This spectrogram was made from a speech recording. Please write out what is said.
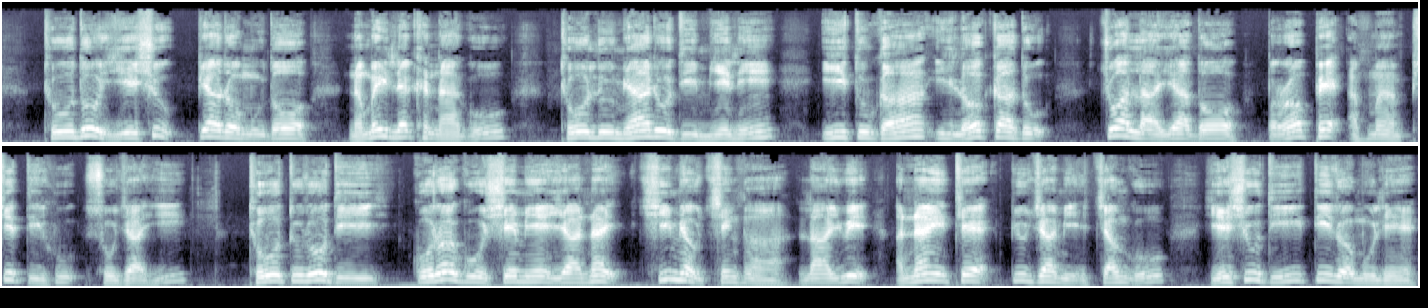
။ထိုသို့ ယေရှုပြတော်မူသော နိမိတ်လက္ခဏာကို ထိုလူများတို့သည်မြင်လျှင်၊ဤသူကားဤလောကသို့ကြွလာရသော ပရောဖက်အမှန်ဖြစ်သည်ဟုဆိုကြ၏။ထိုသူတို့သည် ကိုယ်တော်ကိုရှင်ဘုရင်အရာ၌ချီးမြှောက်ခြင်းငှါလာ၍အနိုင်အထက်ပြုကြမည်အကြောင်းကိုယေရှုသည်သိတော်မူလျှင်၊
